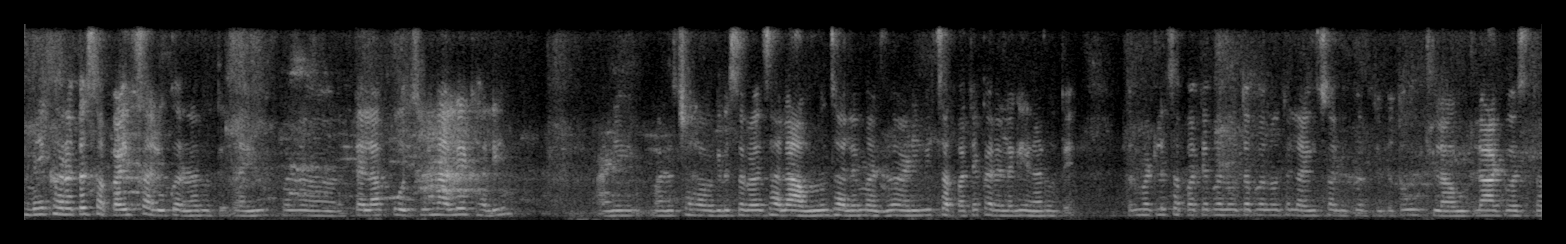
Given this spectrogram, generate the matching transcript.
मी खरं तर सकाळीच चालू करणार होते लाईव्ह पण त्याला पोचून आले खाली. आणि माझा चहा वगैरे सगळं झालं आवरून झालं माझं आणि मी चपात्या करायला घेणार होते. तर म्हटलं चपात्या बनवता बनवता लाईव्ह चालू करते. तर तो उठला उठला आठ वाजता.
